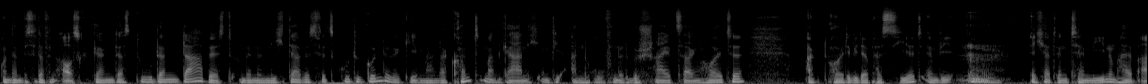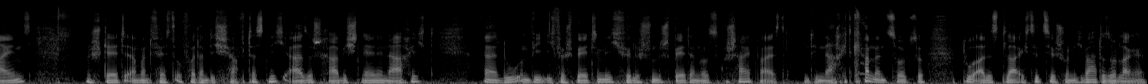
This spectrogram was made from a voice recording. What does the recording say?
und dann bist du davon ausgegangen, dass du dann da bist. Und wenn du nicht da bist, wird es gute Gründe gegeben haben. Da konnte man gar nicht irgendwie anrufen oder Bescheid sagen. Heute, heute wieder passiert, irgendwie, ich hatte einen Termin um halb eins und stellte irgendwann fest, oh verdammt, ich schaffe das nicht. Also schreibe ich schnell eine Nachricht. Äh, du irgendwie, ich verspäte mich, Viertelstunde später, nur dass du Bescheid weißt. Und die Nachricht kam dann zurück, so, du, alles klar, ich sitze hier schon, ich warte so lange.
